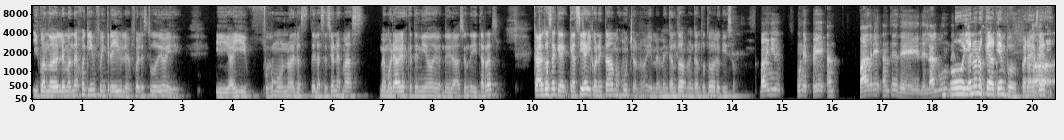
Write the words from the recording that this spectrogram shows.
Y cuando le mandé a Joaquín fue increíble, fue al estudio y, y ahí fue como una de, los, de las sesiones más memorables que he tenido de, de grabación de guitarras. Cada cosa que, que hacía y conectábamos mucho, ¿no? Y me, me encantó, me encantó todo lo que hizo. ¿Va a venir un EP an- padre antes de- del álbum? No, ya no nos queda tiempo para E EP. Ah.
